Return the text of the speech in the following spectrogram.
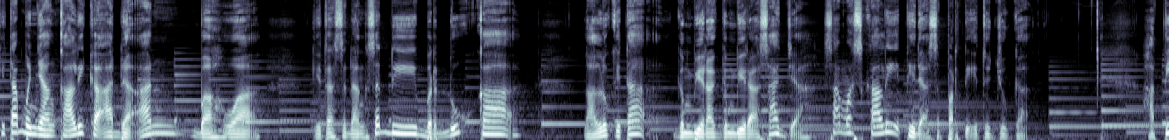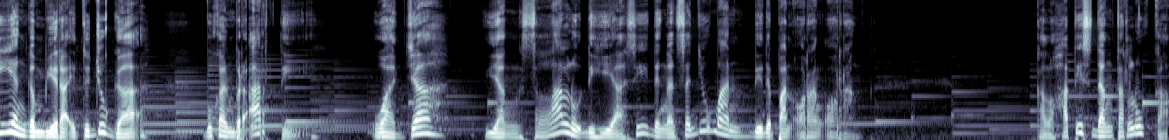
kita menyangkali keadaan bahwa kita sedang sedih, berduka, lalu kita gembira-gembira saja. Sama sekali tidak seperti itu juga. Hati yang gembira itu juga bukan berarti wajah yang selalu dihiasi dengan senyuman di depan orang-orang. Kalau hati sedang terluka,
